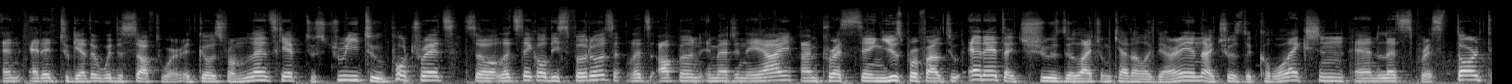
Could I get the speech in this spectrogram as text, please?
and edit together with the software. It goes from landscape to street to portraits. So let's take all these photos. Let's open Imagen AI. I'm pressing use profile to edit. I choose the Lightroom catalog they're in. I choose the collection and let's press start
